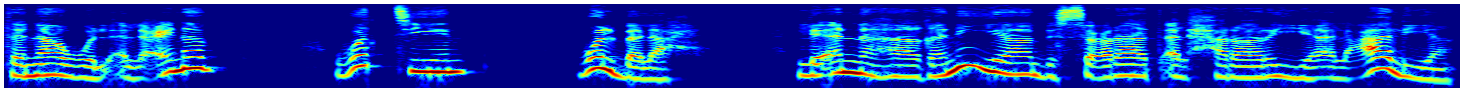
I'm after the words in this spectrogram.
تناول العنب والتين والبلح لأنها غنية بالسعرات الحرارية العالية.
